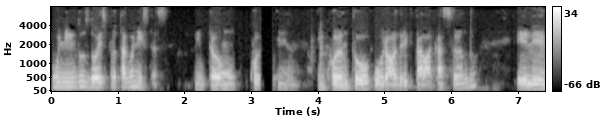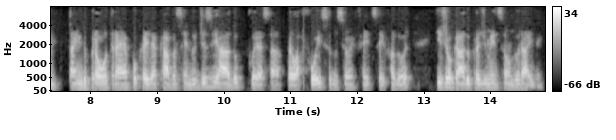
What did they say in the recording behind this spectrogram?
unindo os dois protagonistas. Então, enquanto o Roderick está lá caçando, ele está indo para outra época, ele acaba sendo desviado por essa pela foice do seu ceifador e jogado para a dimensão do Raiden.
